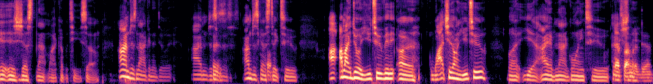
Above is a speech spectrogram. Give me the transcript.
it is just not my cup of tea. So I'm just not gonna do it. I'm just gonna I'm just gonna stick to I, I might do a YouTube video uh watch it on YouTube, but yeah, I am not going to That's what I'm gonna do.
